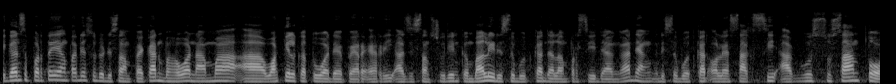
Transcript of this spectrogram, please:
Dan seperti yang tadi sudah disampaikan bahwa nama uh, Wakil Ketua DPR RI Aziz Samsudin kembali disebutkan dalam persidangan yang disebutkan oleh saksi Agus Susanto.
